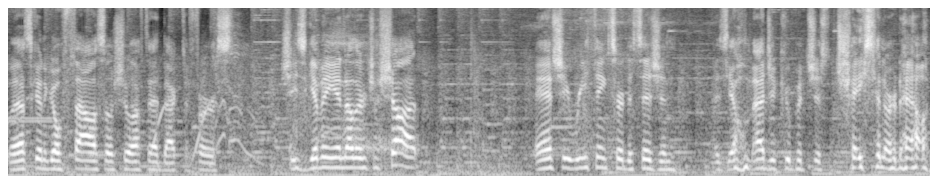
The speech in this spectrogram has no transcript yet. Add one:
But that's going to go foul, so she'll have to head back to first. She's giving another shot. And she rethinks her decision as Yellow Magikoopa just chasing her down.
